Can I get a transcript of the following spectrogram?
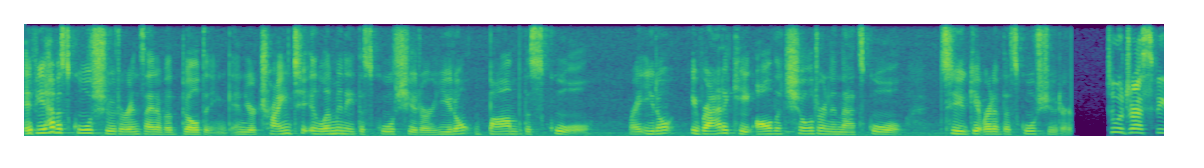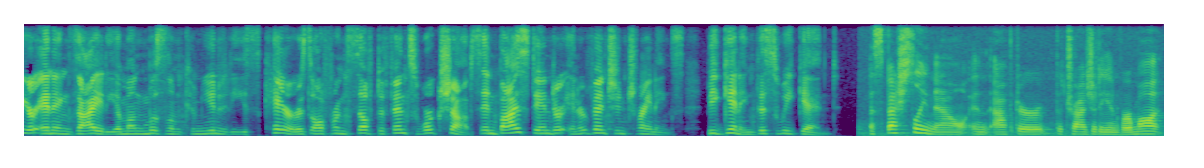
If you have a school shooter inside of a building and you're trying to eliminate the school shooter, you don't bomb the school, right? You don't eradicate all the children in that school to get rid of the school shooter. To address fear and anxiety among Muslim communities, CAIR is offering self defense workshops and bystander intervention trainings beginning this weekend. Especially now and after the tragedy in Vermont,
